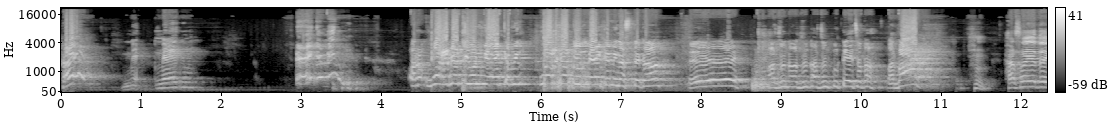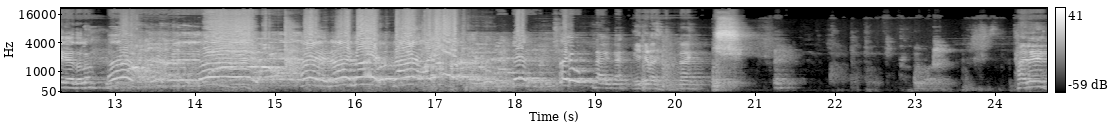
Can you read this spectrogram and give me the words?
काय? अरे वर्गात येऊन मी आहे कमिंग वर्गात येऊन मी आहे कमिंग असते का? ए अजून अजून अजून कुठे यायचं होता बरबाद! हसा येत आहे का त्याला? नाही नाही इकडे नाही. थायलंड.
